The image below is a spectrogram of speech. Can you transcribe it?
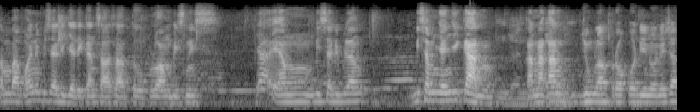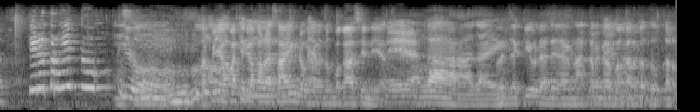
Tembakau ini bisa dijadikan salah satu peluang bisnis. Ya, yang bisa dibilang bisa menjanjikan. Menjanjikan. Karena kan jumlah perokok di Indonesia tidak terhitung. Iya. Tapi yang pasti gak kalah saing dong yang untuk Bekasi nih ya. Iya. Enggak, saya. Rezeki udah ada yang naker gak bakal ketuker.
